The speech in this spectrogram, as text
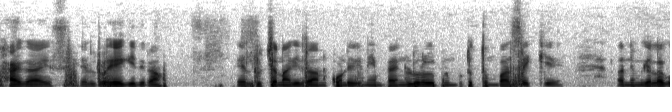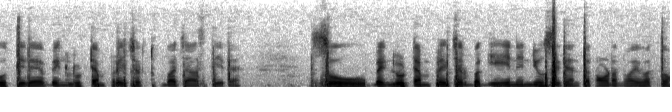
ಹಾಯ್ ಗಾಯ್ಸ್ ಎಲ್ಲರೂ ಹೇಗಿದ್ದೀರಾ? ಎಲ್ಲರೂ ಚೆನ್ನಾಗಿದ್ದೀರಾ ಅಂದ್ಕೊಂಡಿದ್ದೀನಿ ಬೆಂಗಳೂರಲ್ಲಿ ಬಂದ್ಬಿಟ್ಟು ತುಂಬ ಸೆಕೆ ನಿಮಗೆಲ್ಲ ಗೊತ್ತಿದೆ, ಬೆಂಗಳೂರು ಟೆಂಪ್ರೇಚರ್ ತುಂಬ ಜಾಸ್ತಿ ಇದೆ. ಸೊ ಬೆಂಗಳೂರು ಟೆಂಪ್ರೇಚರ್ ಬಗ್ಗೆ ಏನೇನು ನ್ಯೂಸ್ ಇದೆ ಅಂತ ನೋಡೋಣ ಇವತ್ತು.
